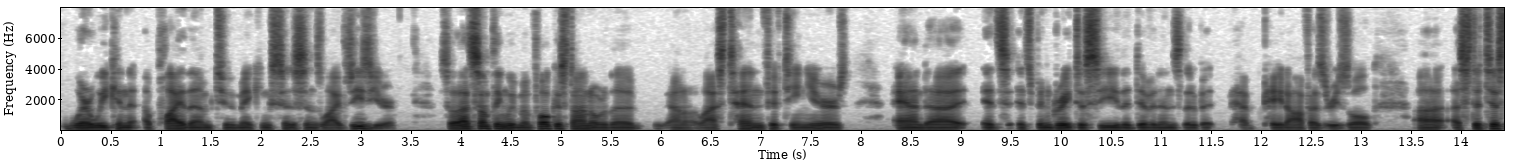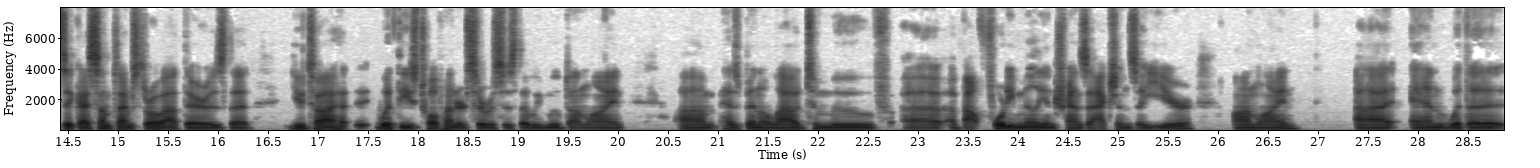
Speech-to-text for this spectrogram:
where we can apply them to making citizens' lives easier. So that's something we've been focused on over the know, last 10, 15 years. And uh, it's it's been great to see the dividends that have, been, have paid off as a result. Uh, a statistic I sometimes throw out there is that Utah, with these 1,200 services that we moved online, um, has been allowed to move uh, about 40 million transactions a year online. Uh, and with a,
